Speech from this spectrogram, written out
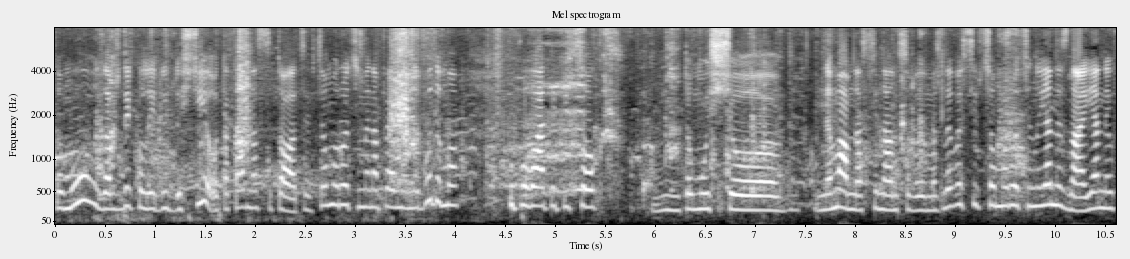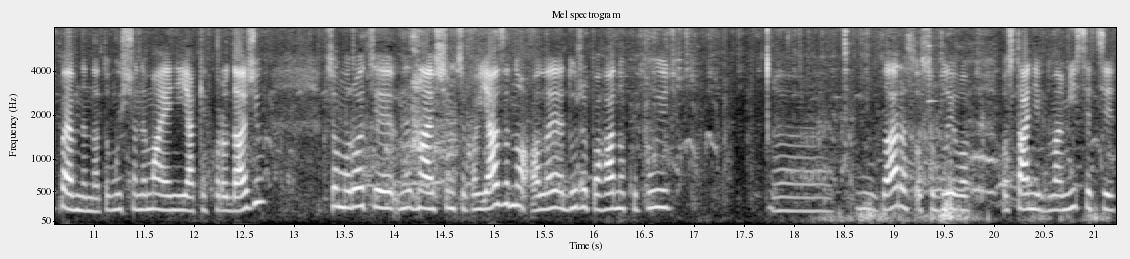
Тому завжди, коли йдуть дощі, отака в нас ситуація. В цьому році ми, напевно, не будемо купувати пісок, тому що нема в нас фінансової можливості в цьому році. Ну я не знаю, я не впевнена, тому що немає ніяких продажів. В цьому році не знаю, з чим це пов'язано, але дуже погано купують ну, зараз, особливо останніх два місяці,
